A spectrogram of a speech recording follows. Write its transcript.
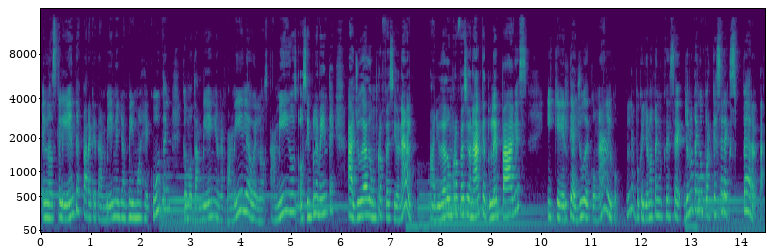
en los clientes para que también ellos mismos ejecuten, como también en la familia o en los amigos o simplemente ayuda de un profesional. Ayuda de un profesional que tú le pagues y que él te ayude con algo, Porque yo no tengo que ser, yo no tengo por qué ser experta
